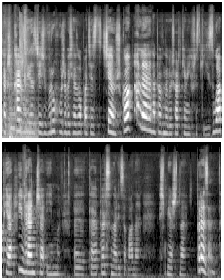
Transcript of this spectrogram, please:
także każdy jest gdzieś w ruchu, żeby się złapać jest ciężko, ale na pewno wieczorkiem ich wszystkich złapię i wręczę im y, te personalizowane, śmieszne prezenty.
